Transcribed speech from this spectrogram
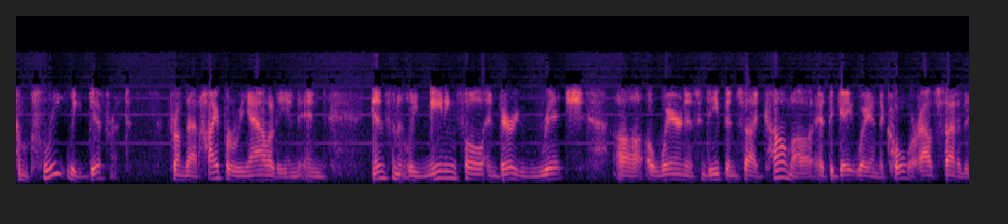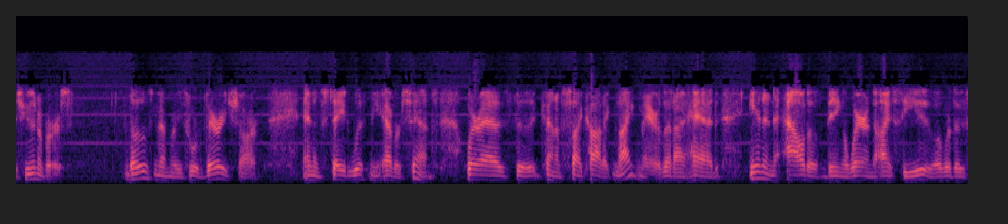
completely different from that hyper reality and, and infinitely meaningful and very rich uh, awareness deep inside coma at the gateway and the core outside of this universe. Those memories were very sharp. and have stayed with me ever since. Whereas the kind of psychotic nightmare that I had in and out of being aware in the ICU over those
